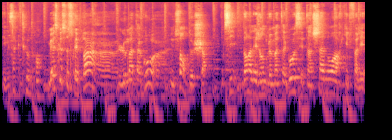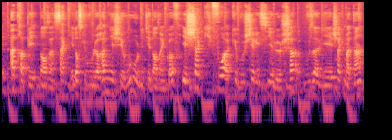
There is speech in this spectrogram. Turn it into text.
Exactement. Mais est-ce que ce serait pas un- le Matago un- une sorte de chat? Si, dans la légende, le Matago, c'est un chat noir qu'il fallait attraper dans un sac. Et lorsque vous le rameniez chez vous, vous le mettiez dans un coffre. Et chaque fois que vous chérissiez le chat, vous aviez chaque matin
